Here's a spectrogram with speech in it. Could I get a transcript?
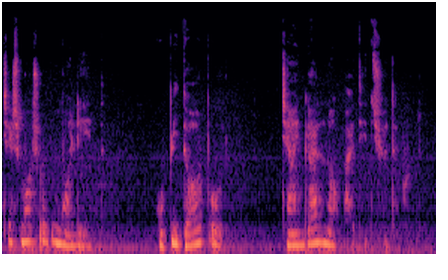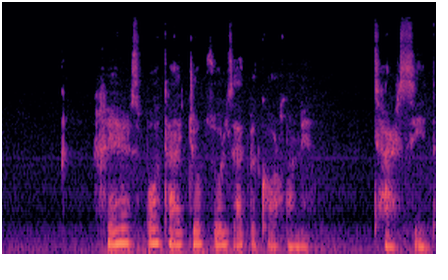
چشماشو مالید. او بیدار بود. جنگل ناپدید شده خرس با تعجب زل زد به کارخانه. ترسید.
